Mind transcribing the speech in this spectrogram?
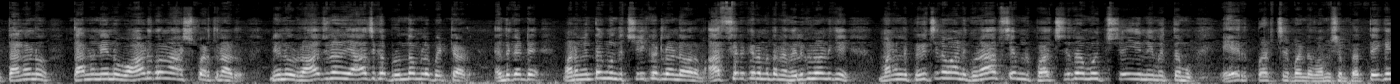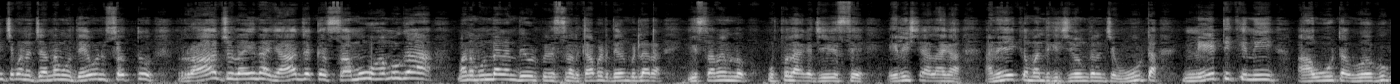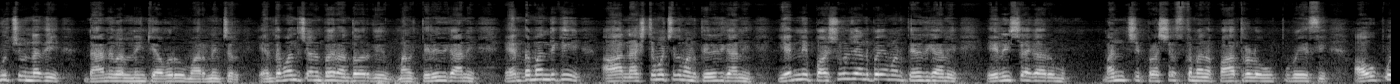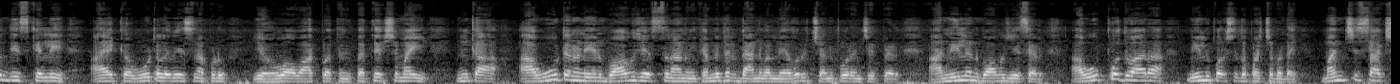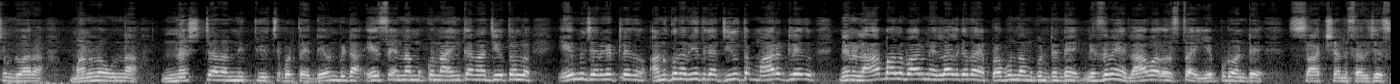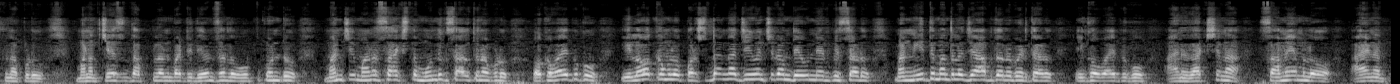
తనను తను నేను వాడుకొని ఆశపడుతున్నాడు. నేను రాజులను యాజక బృందంలో పెట్టాడు. ఎందుకంటే మనం ఇంతకుముందు చీకట్లో ఉండేవాళ్ళం. ఆశ్చర్యకరమైన తన వెలుగులోనికి మనల్ని పిలిచిన వాడిని గుణాతిశయం ప్రచురము చేయి నిమిత్తము ఏర్పరచబడిన వంశం. ప్రత్యేకించబడిన జనము దేవుని సొత్తు రాజులైన యాజక సమూహముగా మనం ఉండాలని దేవుడు పిలుస్తున్నాడు. కాబట్టి దేవుని బిడ్డారా ఈ సమయంలో ఉప్పులాగా జీవిస్తే ఎలిషాలాగా అనేక మందికి జీవం కలిగించే ఊట నేటికిని ఆ ఊట ఒబుగుచున్నది దానివల్ల ఇంకెవరు మరణించరు. ఎంతమంది చనిపోయారు అంతవరకు మనకు తెలియదు కానీ ఎంతమందికి ఆ నష్టం వచ్చిందో మనకు తెలియదు కానీ ఎన్ని పశువులు చనిపోయాయో మనకు తెలియదు కానీ ఎలీషా గారు మంచి ప్రశస్తమైన పాత్రలో ఉప్పు వేసి ఆ ఉప్పును తీసుకెళ్ళి ఆ యొక్క ఊటలు వేసినప్పుడు యహోవా వాక్వతని ప్రత్యక్షమై ఇంకా ఆ ఊటను నేను బాగు చేస్తున్నాను. ఇక మీద దానివల్ల ఎవరు చనిపోరని చెప్పాడు. ఆ నీళ్ళను బాగు చేశాడు. ఆ ఉప్పు ద్వారా నీళ్ళు పరిశుద్ధపరచబడ్డాయి. మంచి సాక్ష్యం ద్వారా మనలో ఉన్న నష్టాలన్నీ తీర్చబడతాయి. దేవుని బిడ్డ ఏసై నమ్ముకున్నా ఇంకా నా జీవితంలో ఏమి జరగట్లేదు. అనుకున్న రీతిగా జీవితం మారట్లేదు. నేను లాభాల బారిన వెళ్ళాలి కదా. ప్రభుని నమ్ముకుంటుంటే నిజమే లాభాలు వస్తాయి. ఎప్పుడు అంటే సాక్ష్యాన్ని సరిచేసుకున్నప్పుడు మనం చేసిన తప్పులను బట్టి దేవుని సరిలో ఒప్పుకుంటూ మంచి మనస్సాక్షితో ముందుకు సాగుతున్నప్పుడు ఒకవైపుకు ఈ లోకంలో పరిశుద్ధంగా జీవించడం దేవుడు నేర్పిస్తాడు. మన నీతిమంతుల జాబితాలో పెడతాడు. ఇంకోవైపుకు ఆయన రక్షణ సమయంలో ఆయన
